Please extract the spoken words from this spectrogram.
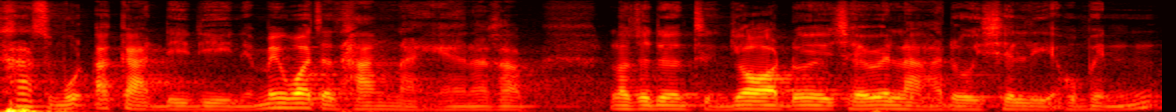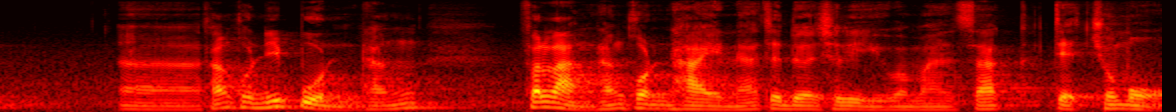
ถ้าสมมติอากาศดีๆเนี่ยไม่ว่าจะทางไหนนะครับ เราจะเดินถึงยอดโดยใช้เวลาโดยเฉลี่ยผมเห็นทั้งคนญี่ปุ่นทั้งฝรั่งทั้งคนไทยนะจะเดินเฉลี่ยประมาณสัก 7 ชั่วโมง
